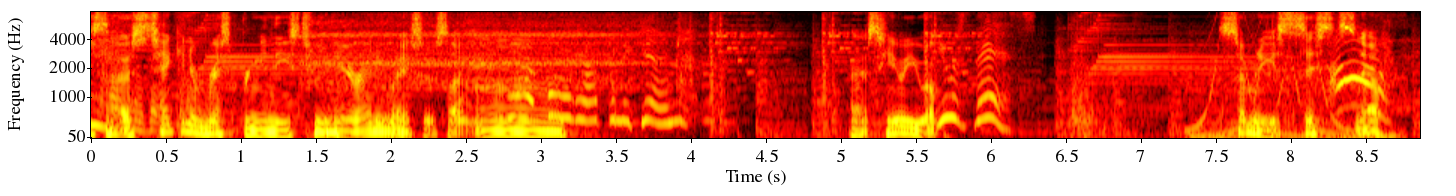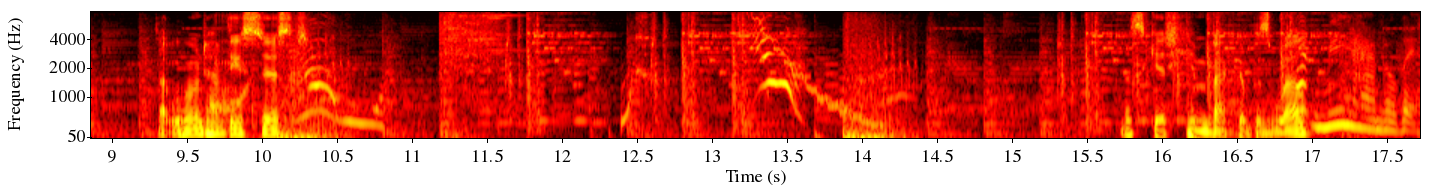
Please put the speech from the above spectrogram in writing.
So I was taking a risk bringing these two here anyway, so it's like, this. That mm. won't happen again. Alright, let's heal you up. Use. So many assists now. That we won't have the assist. Let's get him back up as well. Let me handle this.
